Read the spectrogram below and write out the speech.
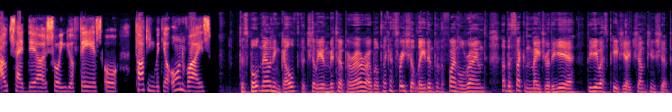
outside there showing your face or talking with your own voice. To sport now and in golf, the Chilean Mito Pereira will take a three shot lead into the final round at the second major of the year, the US PGA Championship.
